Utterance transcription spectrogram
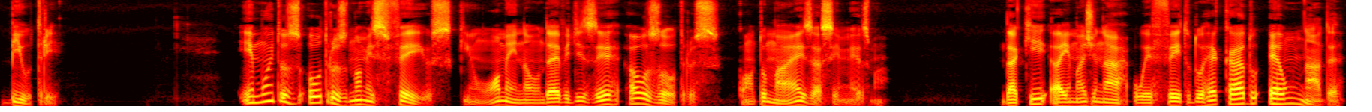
Biltre. E muitos outros nomes feios que um homem não deve dizer aos outros, quanto mais a si mesmo. Daqui a imaginar o efeito do recado é um nada.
